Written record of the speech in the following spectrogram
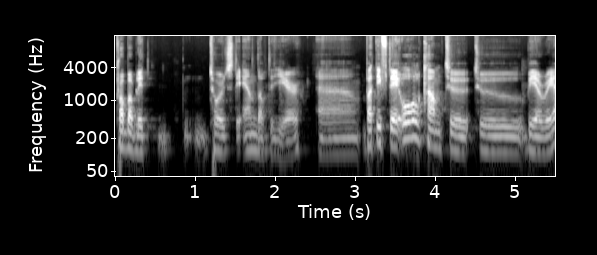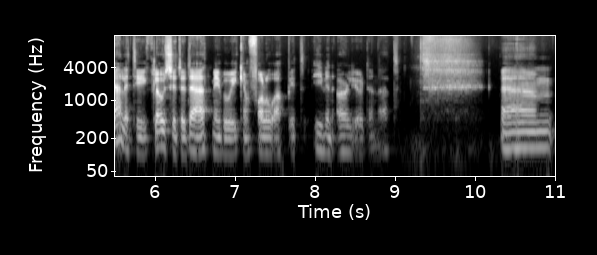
probably towards the end of the year. Um, but if they all come to to be a reality closer to that, maybe we can follow up it even earlier than that. Um,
